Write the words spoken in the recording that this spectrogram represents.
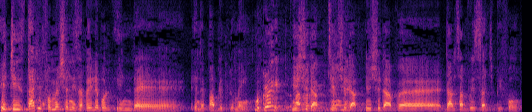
It is that information is available in the in the public domain. Well, great. You I'm should looking- have you should have you should have uh, done some research before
